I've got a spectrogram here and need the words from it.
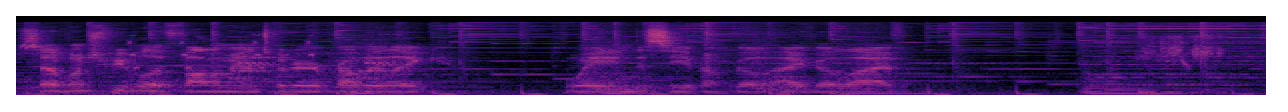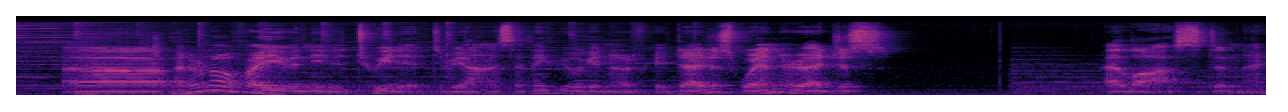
So a bunch of people that follow me on Twitter are probably like waiting to see if I'm go I go live. Uh, I don't know if I even need to tweet it, to be honest. I think people get notified. Did I just win, or did I just... I lost, didn't I?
